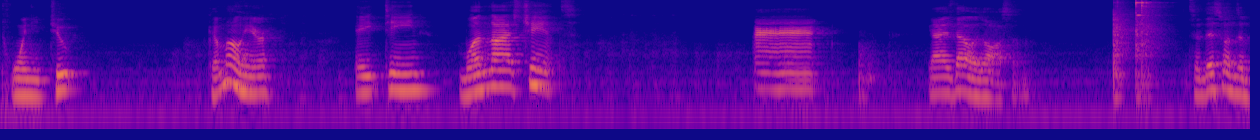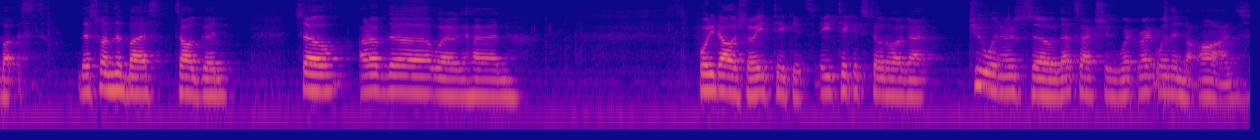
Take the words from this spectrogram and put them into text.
22. Come on here. 18. One last chance. Ah. Guys, that was awesome. So this one's a bust. This one's a bust. It's all good. So out of the what I had forty dollars, so eight tickets. Eight tickets total. I got two winners, so that's actually right within the odds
